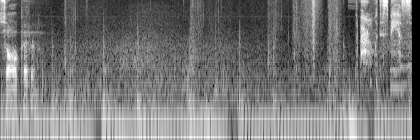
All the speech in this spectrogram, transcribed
Saw Petter. The barrel with the spears.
